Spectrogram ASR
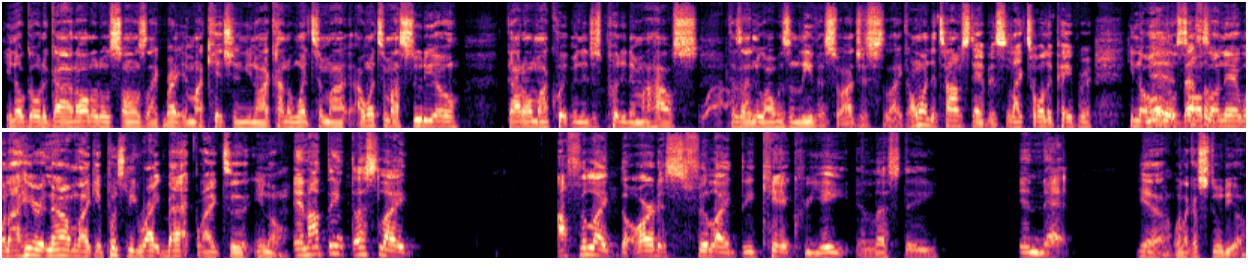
you know, go to God, all of those songs like right in my kitchen. You know, I kind of went to my I went to my studio. Got all my equipment and just put it in my house Wow. because I knew I wasn't leaving. So I just like I wanted to timestamp it, so like toilet paper, you know, all those songs a- on there. When I hear it now, I'm like it puts me right back, like to you know, And I think that's like I feel like the artists feel like they can't create unless they in that. Yeah, or like a studio.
